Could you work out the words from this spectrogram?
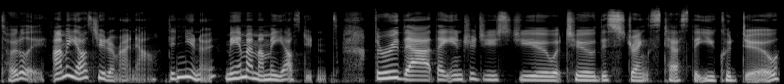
totally. I'm a Yale student right now. Didn't you know? Me and my mum are Yale students. Through that, they introduced you to this strengths test that you could do.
